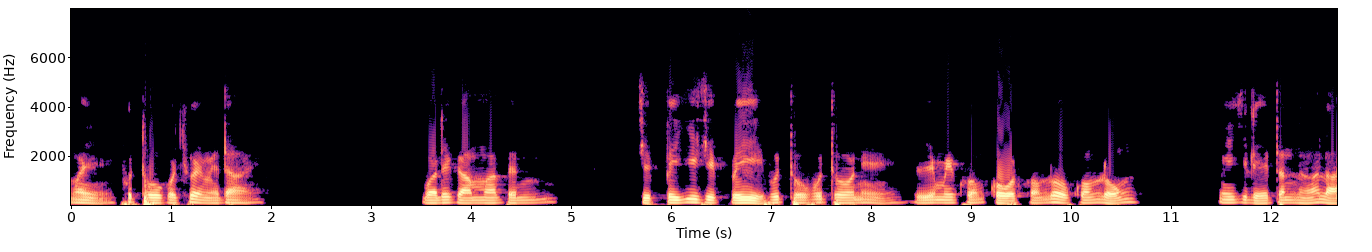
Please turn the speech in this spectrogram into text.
ไม่พุทโธก็ช่วยไม่ได้ บริกรรมมาเป็น สิบปียี่สิบปี พุทโธพุทโธนี่ยังมีความโกรธความโลภความหลง มีกิเลสตัณหาหลา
